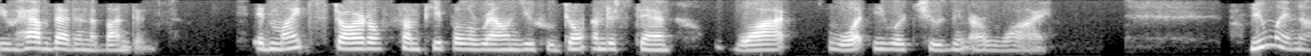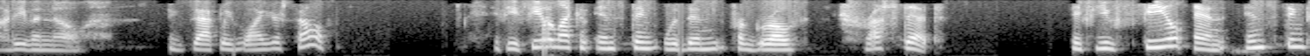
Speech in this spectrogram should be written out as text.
you have that in abundance. It might startle some people around you who don't understand what what you are choosing or why. You might not even know exactly why yourself. If you feel like an instinct within for growth, trust it. If you feel an instinct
